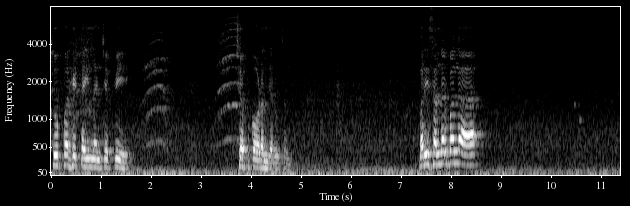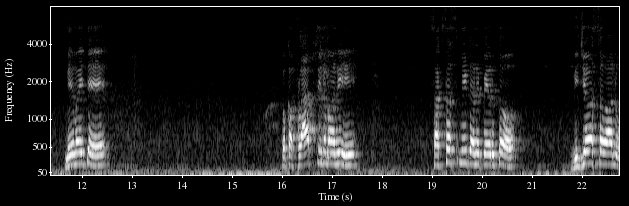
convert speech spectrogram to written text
సూపర్ హిట్ అయిందని చెప్పి చెప్పుకోవడం జరుగుతుంది. మరి ఈ సందర్భంగా మేమైతే ఒక ఫ్లాప్ సినిమాని సక్సెస్ మీట్ అనే పేరుతో విజయోత్సవాలు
